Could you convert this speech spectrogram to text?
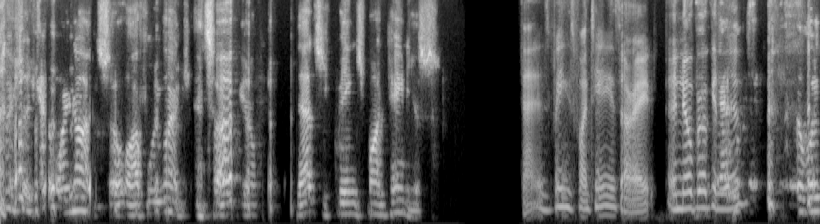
I said, "Sure, why not?" So off we went, and so you know that's being spontaneous. That is being spontaneous, all right. And no broken limbs. was,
